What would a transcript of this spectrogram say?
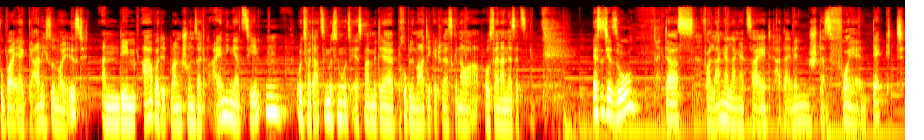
wobei er gar nicht so neu ist. An dem arbeitet man schon seit einigen Jahrzehnten. Und zwar dazu müssen wir uns erstmal mit der Problematik etwas genauer auseinandersetzen. Es ist ja so, dass vor langer, langer Zeit hat ein Mensch das Feuer entdeckt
